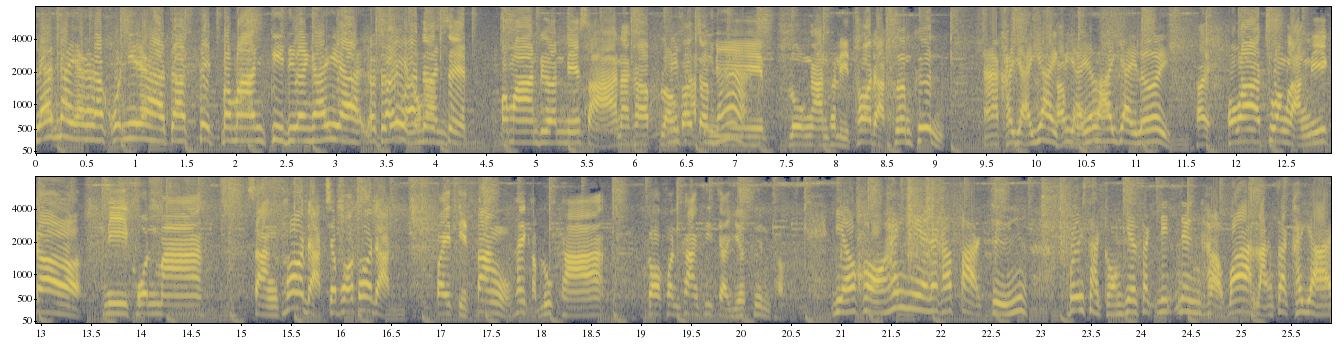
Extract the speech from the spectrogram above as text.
และในอนาคตนี้นะคะจะเสร็จประมาณกี่เดือนคะเฮียเราจะคาได้ดเห็นว่าโรงจะงาน เสร็จ ประมาณเดือนเมษายนนะครับ เราก็จะเมษาปีหมีน้าโรงงานผลิตท่อดักเพิ่มขึ้นอ่าขยายใหญ่ครับขยายผมรายใหญ่เลยใช่เพราะว่าช่วงหลังนี้ก็มีคนมาสั่งท่อดัก เฉพาะท่อดักไปติดตั้งให้กับลูกค้า ก็ค่อนข้างที่จะเยอะขึ้นครับ เดี๋ยวขอให้เฮียนะคะฝากถึงบริษัทของเฮียสักนิดนึงครัค่ะบว่าหลังจากขยาย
